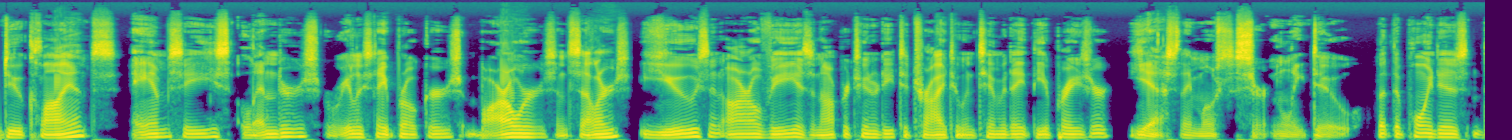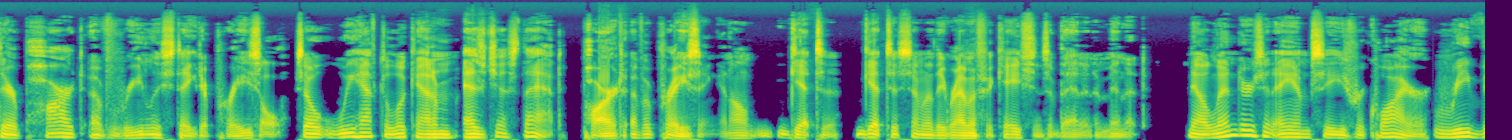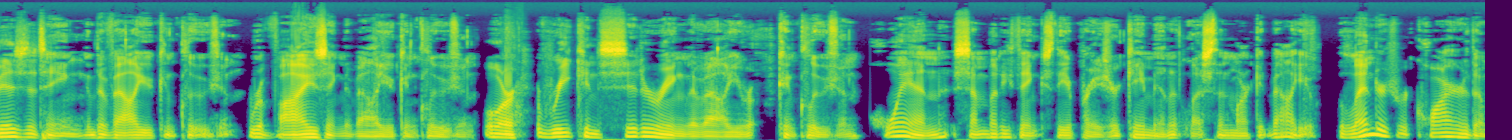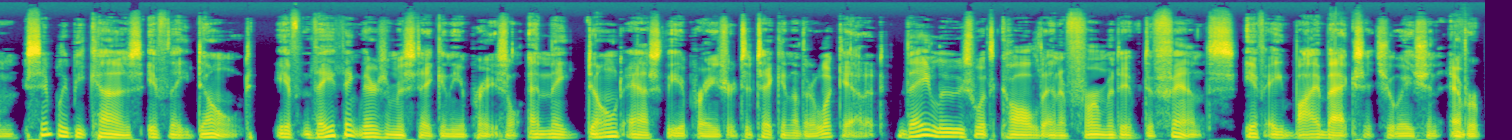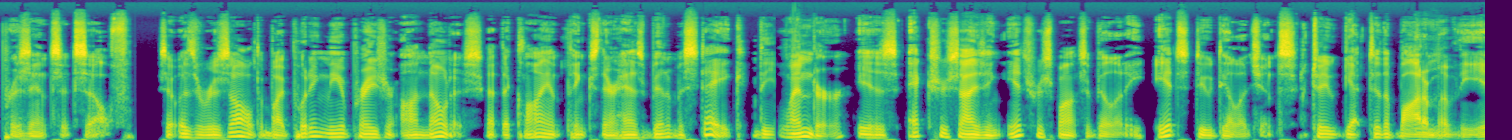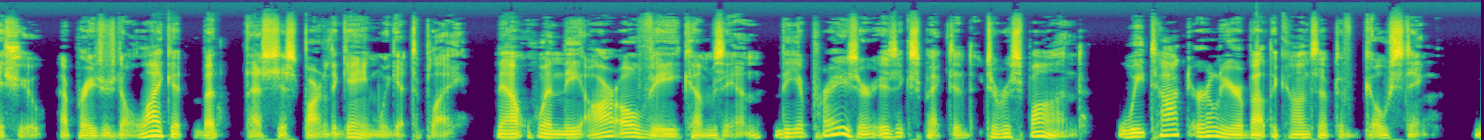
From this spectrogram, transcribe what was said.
Do clients, AMCs, lenders, real estate brokers, borrowers, and sellers use an ROV as an opportunity to try to intimidate the appraiser? Yes, they most certainly do. But the point is, they're part of real estate appraisal. So we have to look at them as just that part of appraising. And I'll get to, get to some of the ramifications of that in a minute. Now, lenders and AMCs require revisiting the value conclusion, revising the value conclusion, or reconsidering the value conclusion when somebody thinks the appraiser came in at less than market value. Lenders require them simply because if they don't, if they think there's a mistake in the appraisal and they don't ask the appraiser to take another look at it, they lose what's called an affirmative defense if a buyback situation ever presents itself. So as a result, by putting the appraiser on notice that the client thinks there has been a mistake, the lender is exercising its responsibility, its due diligence to get to the bottom of the issue. Appraisers don't like it, but that's just part of the game we get to play. Now, when the ROV comes in, the appraiser is expected to respond. We talked earlier about the concept of ghosting.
